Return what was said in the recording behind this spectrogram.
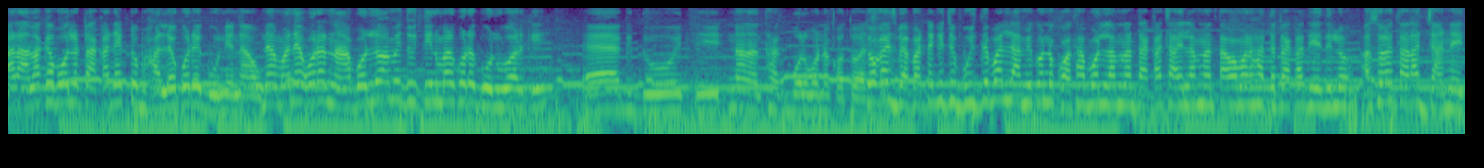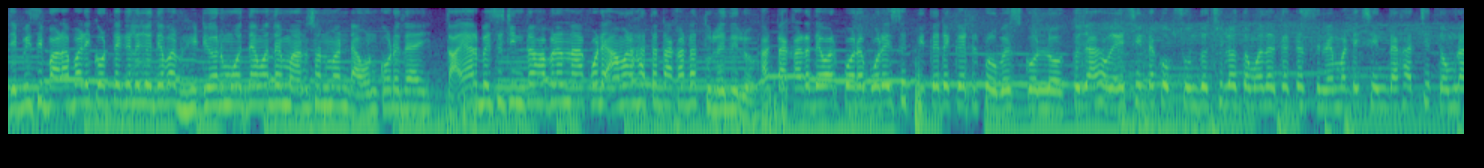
আর আমাকে বলল, টাকাটা একটু ভালো করে গুনে নাও। না মানে ওরা না বললেও আমি দুই, তিনবার করে গুনবো আর কি। এক, দুই, তিন, না না, থাক, বলব না কত তো গাইস ব্যাপারটা কিছু বুঝতে পারলে আমি কোনো কথা বললাম না, টাকা চাইলাম না, তাও আমার হাতে টাকা দিয়ে দিল। আসলে তারা জানে যে বেশি বাড়াবাড়ি করতে গেলে যদি আবার ভিডিওর মধ্যে আমাদের মান সম্মান ডাউন করে দেয়, তাই আর বেশি চিন্তা ভাবনা না করে আমার হাতে টাকাটা তুলে দিল। আর টাকাটা দেওয়ার পরে পরে সে ভিতরে কেটে প্রবেশ করল। তো যাই হোক, এই সিনটা খুব সুন্দর ছিল। তোমাদেরকে একটা সিনেমাটিক সিন দেখাচ্ছি, তোমরা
